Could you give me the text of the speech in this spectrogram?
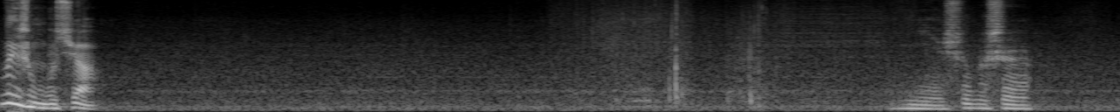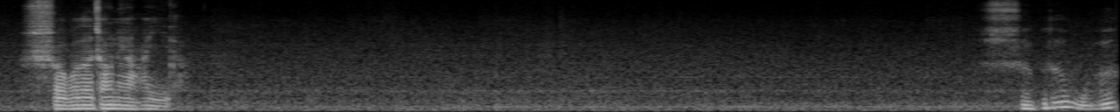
为什么不去啊？你是不是舍不得张莲阿姨啊？舍不得我？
